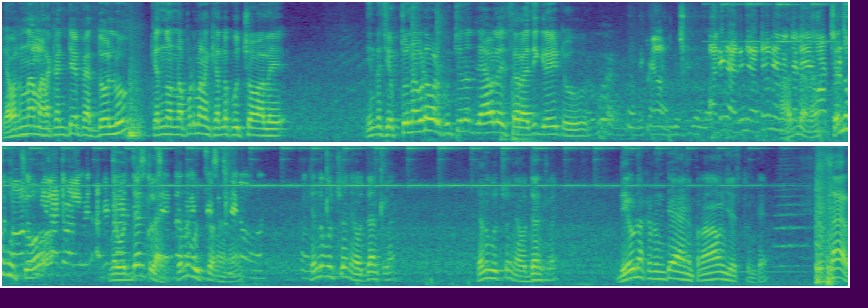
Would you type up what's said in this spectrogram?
ఎవరన్నా మనకంటే పెద్దోళ్ళు కింద ఉన్నప్పుడు మనం కింద కూర్చోవాలి. ఇంత చెప్తున్నా కూడా వాడు కూర్చుని లేవలేదు సార్ అది గ్రేటు. కింద కూర్చో. నేను వద్దంట్లే. కింద కూర్చో. నేను కింద కూర్చో నేను వద్దంట్లే కింద కూర్చో నేను వద్దంట్లే దేవుడు అక్కడ ఉంటే ఆయన ప్రణామం చేస్తుంటే సార్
